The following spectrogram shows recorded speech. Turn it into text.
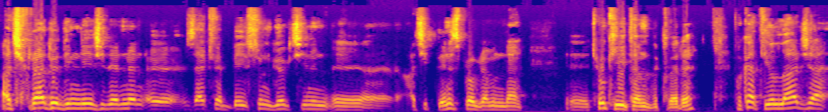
açık Radyo dinleyicilerinin e, özellikle Beysun Gökçe'nin e, Açık Deniz programından e, çok iyi tanıdıkları. Fakat yıllarca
